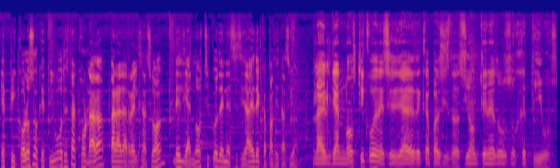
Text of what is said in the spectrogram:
explicó los objetivos de esta jornada para la realización del diagnóstico de necesidades de capacitación. el diagnóstico de necesidades de capacitación tiene dos objetivos.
